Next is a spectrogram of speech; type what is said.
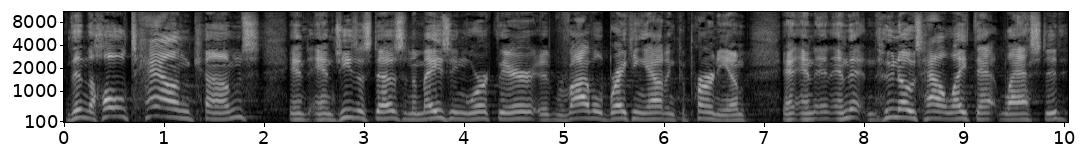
Then the whole town comes, and, and Jesus does an amazing work there, revival breaking out in Capernaum. And, and, and then who knows how late that lasted.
